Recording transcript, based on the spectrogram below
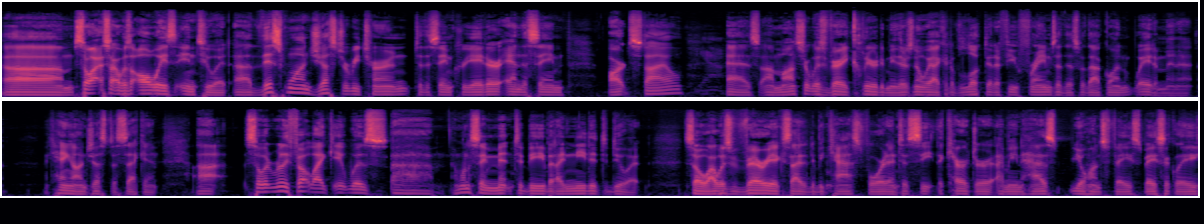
Um, so, I, so I was always into it. Uh, this one, just to return to the same creator and the same art style as uh, Monster, was very clear to me. There's no way I could have looked at a few frames of this without going, "Wait a minute." like hang on just a second uh, so it really felt like it was uh, i want to say meant to be but i needed to do it so i was very excited to be cast for it and to see the character i mean has johann's face basically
